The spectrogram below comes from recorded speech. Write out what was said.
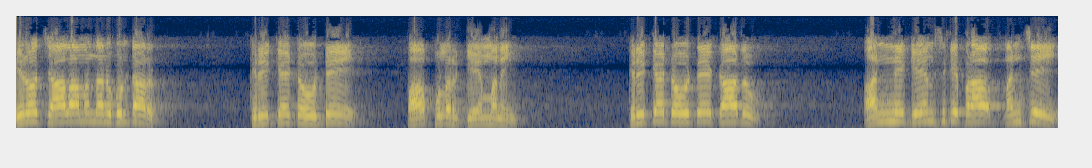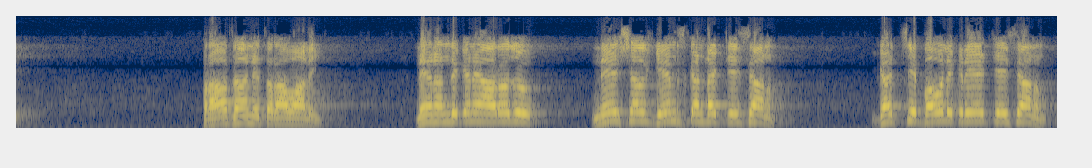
ఈరోజు చాలా మంది అనుకుంటారు క్రికెట్ ఒకటే పాపులర్ గేమ్ అని. క్రికెట్ ఒకటే కాదు అన్ని గేమ్స్కి ప్రా- మంచి ప్రాధాన్యత రావాలి. నేను అందుకనే ఆ రోజు నేషనల్ గేమ్స్ కండక్ట్ చేశాను. గచ్చి బౌలి క్రియేట్ చేశాను.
